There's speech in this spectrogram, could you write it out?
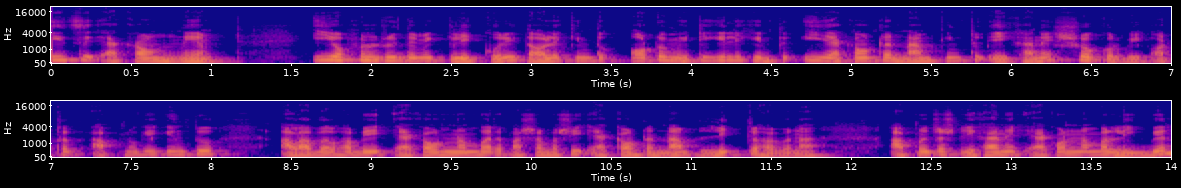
এই যে অ্যাকাউন্ট নেম এই অপশনটি যদি আমি ক্লিক করি, তাহলে কিন্তু অটোমেটিক্যালি কিন্তু ই অ্যাকাউন্টের নাম কিন্তু এইখানে শো করবে। অর্থাৎ আপনাকে কিন্তু আলাদাভাবে অ্যাকাউন্ট নাম্বারের পাশাপাশি অ্যাকাউন্টের নাম লিখতে হবে না। আপনি জাস্ট এখানে অ্যাকাউন্ট নাম্বার লিখবেন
